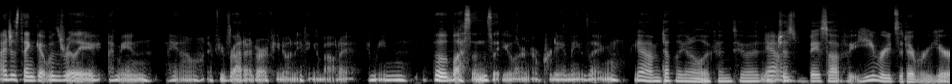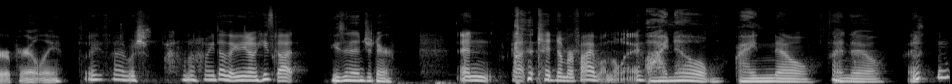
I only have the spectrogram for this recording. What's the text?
I just think it was really, I mean, you know, if you've read it or if you know anything about it, I mean, the lessons that you learn are pretty amazing. Yeah, I'm definitely gonna look into it. Yeah. Just based off he reads it every year, apparently. That's what he said, which I don't know how he does it. You know, he's got He's an engineer. and got kid number five on the way. I know. I know. I know. I-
